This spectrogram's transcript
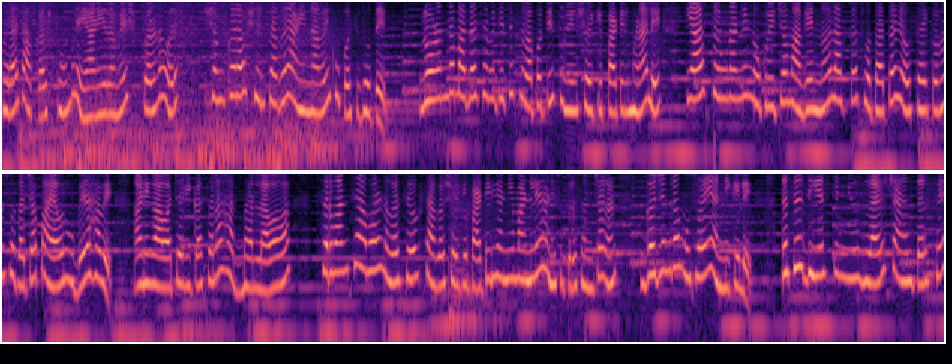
खरात आकाश ठोंबरे आणि रमेश कर्णवर शंकरराव क्षीरसागर आणि नागरिक उपस्थित होते. लोणंद बाजार समितीचे सभापती सुनील शेळके पाटील म्हणाले की आज तरुणांनी नोकरीच्या मागे न लागता स्वतःचा व्यवसाय करून स्वतःच्या पायावर उभे राहावे आणि गावाच्या विकासाला हातभार लावावा. सर्वांचे आभार नगरसेवक सागर शेळके पाटील यांनी मानले आणि सूत्रसंचालन गजेंद्र मुसळे यांनी केले. तसेच डीएसपी न्यूज लाईव्ह चॅनलतर्फे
